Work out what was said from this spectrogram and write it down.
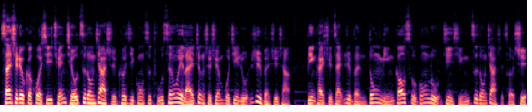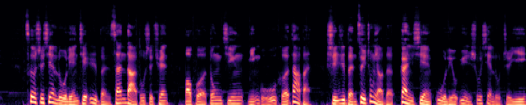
三十六氪获悉，全球自动驾驶科技公司图森未来正式宣布进入日本市场，并开始在日本东名高速公路进行自动驾驶测试。测试线路连接日本三大都市圈，包括东京、名古屋和大阪，是日本最重要的干线物流运输线路之一。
